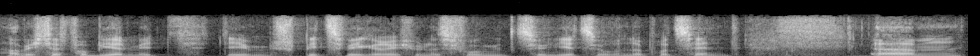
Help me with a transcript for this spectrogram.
habe ich das probiert mit dem Spitzwegerich und es funktioniert zu 100 Prozent. Ähm,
